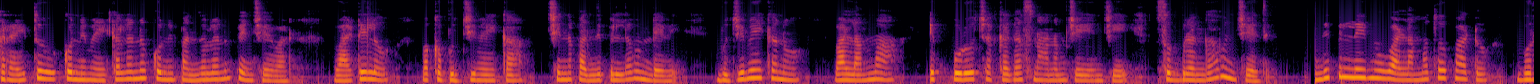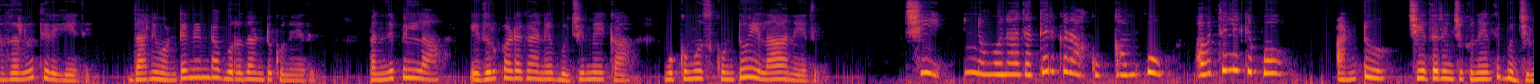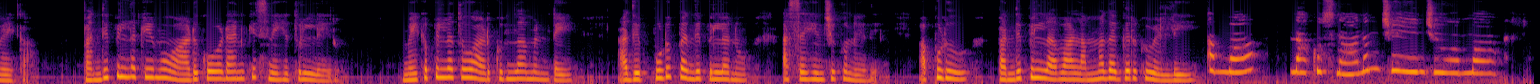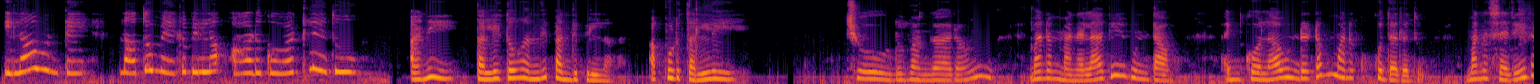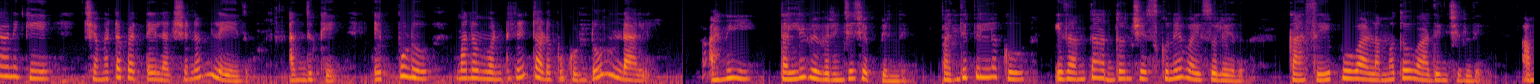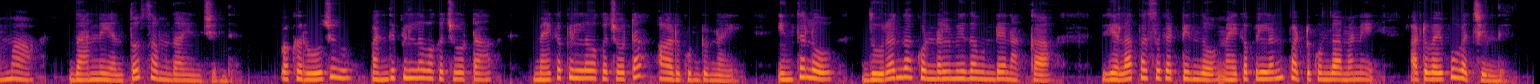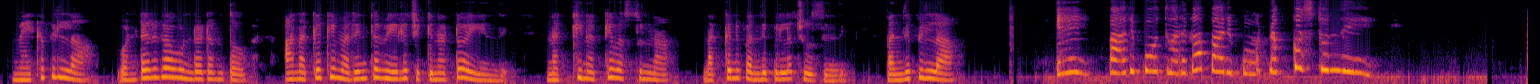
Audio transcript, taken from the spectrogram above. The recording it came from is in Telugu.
ఒక రైతు కొన్ని మేకలను కొన్ని పందులను పెంచేవాడు. వాటిలో ఒక బుజ్జి మేక చిన్న పంది పిల్ల ఉండేవి. బుజ్జి మేకను వాళ్ళమ్మ ఎప్పుడూ చక్కగా స్నానం చేయించి శుభ్రంగా ఉంచేది. పంది పిల్లేమో వాళ్ళమ్మతో పాటు బురదలో తిరిగేది. దాని ఒంటి నిండా బురద అంటుకునేది. పంది పిల్ల ఎదురుపడగానే బుజ్జి మేక ముక్కు మూసుకుంటూ ఇలా అనేది. ఛీ నువ్వు నా దగ్గరికి రాకు కంపు. అవతలికి పో. అంటూ చీదరించుకునేది బుజ్జిమేక. పంది పిల్లకేమో ఆడుకోవడానికి స్నేహితులు లేరు. మేకపిల్లతో ఆడుకుందామంటే అదెప్పుడు పంది పిల్లను అసహించుకునేది. అప్పుడు పందిపిల్ల వాళ్ళమ్మ దగ్గరకు వెళ్ళి అమ్మా నాకు స్నానం చేయించు అమ్మా. ఇలా ఉంటే నాతో మేకపిల్ల ఆడుకోవట్లేదు. అని తల్లితో అంది పందిపిల్ల. అప్పుడు తల్లి చూడు బంగారం మనం మనలాగే ఉంటాం. ఇంకోలా ఉండటం మనకు కుదరదు. మన శరీరానికి చెమట పట్టే లక్షణం లేదు. అందుకే ఎప్పుడు మనం వంటిని తడుపుకుంటూ ఉండాలి అని తల్లి వివరించి చెప్పింది. పంది పిల్లకు ఇదంతా అర్థం చేసుకునే వయసు లేదు. కాసేపు వాళ్ళమ్మతో వాదించింది. అమ్మ దాన్ని ఎంతో సముదాయించింది. ఒకరోజు పందిపిల్ల ఒకచోట మేకపిల్ల ఒకచోట ఆడుకుంటున్నాయి. ఇంతలో దూరంగా కొండల మీద ఉండే నక్క ఎలా పసిగట్టిందో మేకపిల్లను పట్టుకుందామని అటువైపు వచ్చింది. మేకపిల్ల ఒంటరిగా ఉండటంతో ఆ నక్కకి మరింత వీలు చిక్కినట్టు అయ్యింది. నక్కి నక్కి వస్తున్న నక్కని పందిపిల్ల చూసింది. పందిపిల్ల ఏ పారిపో త్వరగా పారిపో నక్కొస్తుంది.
